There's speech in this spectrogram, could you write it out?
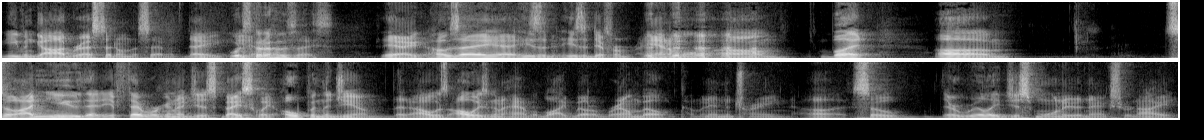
even God rested on the seventh day. We'll just know. go to Jose's. Yeah, Jose, uh, he's a he's a different animal. um, but um, so I knew that if they were going to just basically open the gym, that I was always going to have a black belt or brown belt coming in to train. Uh, so they really just wanted an extra night.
